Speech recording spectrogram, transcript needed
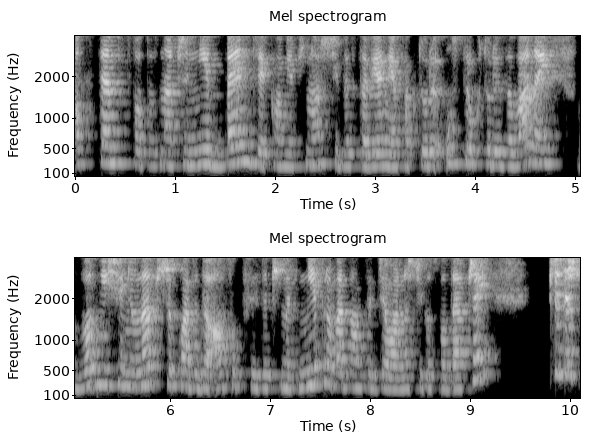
odstępstwo, to znaczy nie będzie konieczności wystawiania faktury ustrukturyzowanej w odniesieniu na przykład do osób fizycznych nieprowadzących działalności gospodarczej, czy też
